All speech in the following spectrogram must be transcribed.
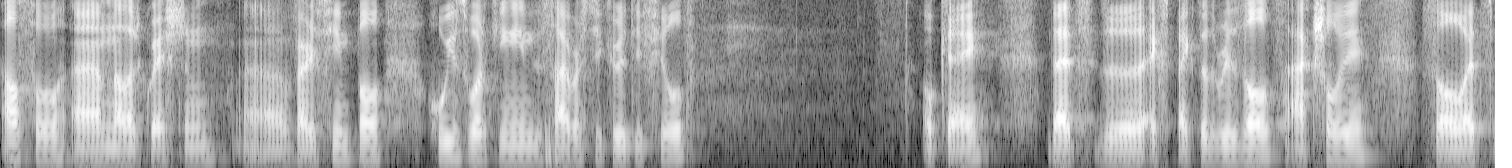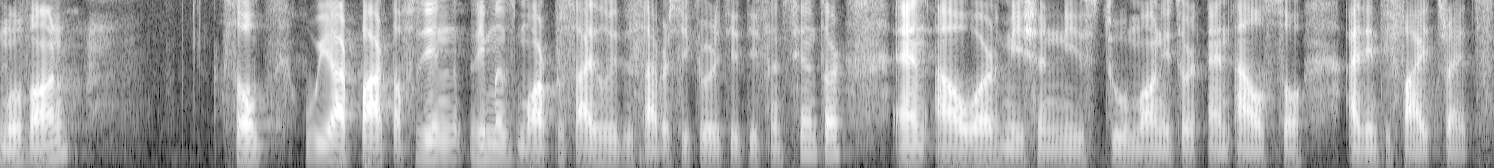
Also, um, another question, uh, very simple. Who is working in the cybersecurity field? Okay, that's the expected result, actually. So let's move on. So we are part of Siemens, more precisely the Cybersecurity Defense Center, and our mission is to monitor and also identify threats.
